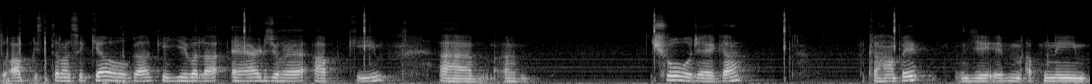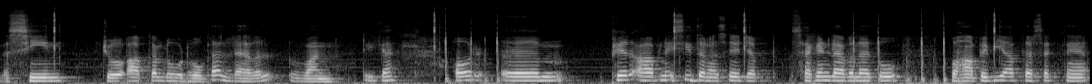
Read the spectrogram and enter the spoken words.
तो आप इस तरह से क्या होगा कि ये वाला ऐड जो है आपकी आ, आ, शो हो जाएगा। कहाँ पे? ये अपनी सीन जो आपका लोड होगा लेवल वन ठीक है? और फिर आपने इसी तरह से जब सेकंड लेवल है तो वहाँ पे भी आप कर सकते हैं।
